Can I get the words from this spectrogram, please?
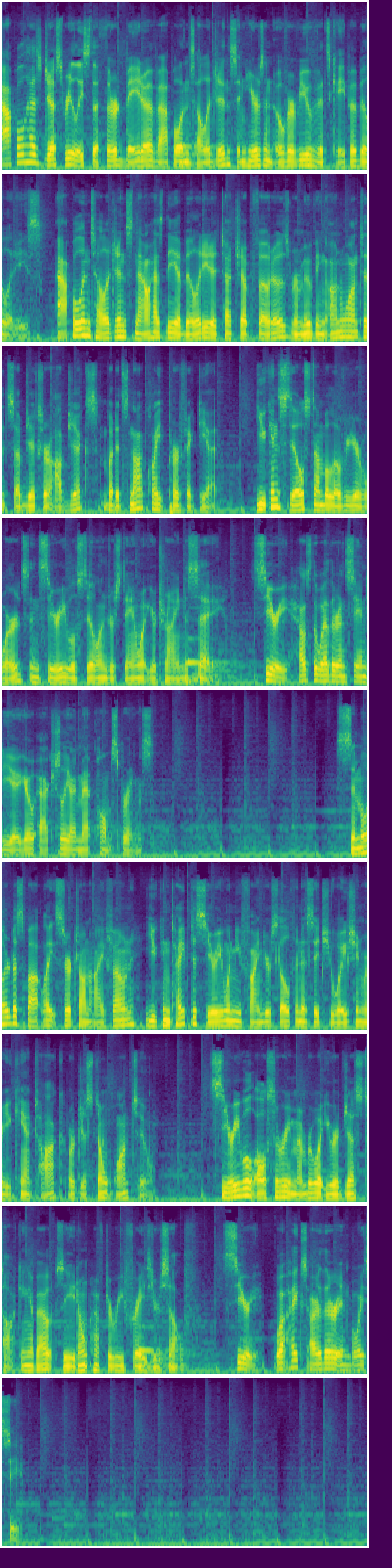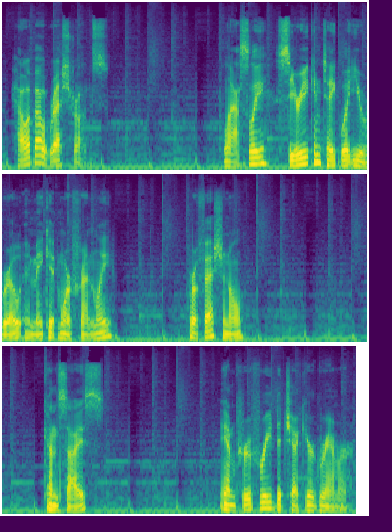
Apple has just released the third beta of Apple Intelligence, and here's an overview of its capabilities. Apple Intelligence now has the ability to touch up photos, removing unwanted subjects or objects, but it's not quite perfect yet. You can still stumble over your words, and Siri will still understand what you're trying to say. Siri, how's the weather in San Diego? Actually, I'm at Palm Springs. Similar to Spotlight Search on iPhone, you can type to Siri when you find yourself in a situation where you can't talk or just don't want to. Siri will also remember what you were just talking about so you don't have to rephrase yourself. Siri, what hikes are there in Boise? How about restaurants? Lastly, Siri can take what you wrote and make it more friendly, professional, concise, and proofread to check your grammar.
